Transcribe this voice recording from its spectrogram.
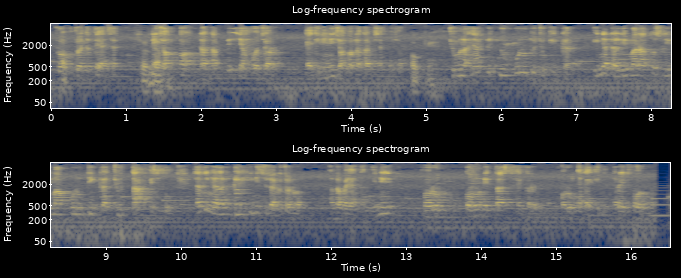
22 detik aja. Ini contoh database yang bocor. Kayak gini ini contoh database yang bocor. Oke. Okay. Jumlahnya 77 giga. Ini ada 553 juta Facebook. Saya tinggal klik ini sudah ke download. Anda bayangkan, ini forum komunitas hacker forumnya kayak gini, trade forum.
